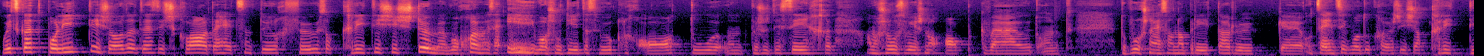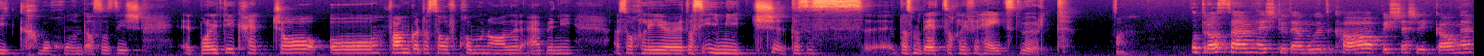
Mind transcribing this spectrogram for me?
Und jetzt gerade politisch, oder, das ist klar, da hat es natürlich viele so kritische Stimmen, die kommen und sagen, «Ich, willst du dir das wirklich antun? Und bist du dir sicher, am Schluss wirst du noch abgewählt?» und du brauchst dann so einen breiten Rücken. Und das Einzige, was du hörst, ist ja Kritik, die kommt. Also es ist, die Politik hat schon auch, vor allem gerade so auf kommunaler Ebene, so ein bisschen äh, das Image, dass, es, dass man dort so ein bisschen verheizt wird. Und trotzdem hast du den Mut gehabt, bist den Schritt gegangen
